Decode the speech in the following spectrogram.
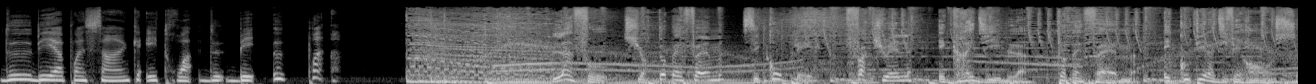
de BA.5 et 3 de BE.1. L'info sur Top FM, c'est complet, factuel et crédible. Top FM, écoutez la différence.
